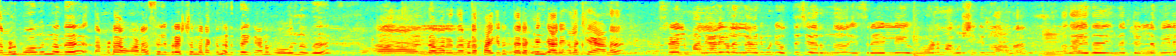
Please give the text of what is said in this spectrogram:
നമ്മൾ പോകുന്നത് നമ്മുടെ ഓണ സെലിബ്രേഷൻ നടക്കുന്നിടത്തേക്കാണ് പോകുന്നത്. എന്താ പറയുന്നത് ഇവിടെ ഭയങ്കര തിരക്കും കാര്യങ്ങളൊക്കെയാണ്. ഇസ്രായേൽ മലയാളികൾ എല്ലാവരും കൂടി ഒത്തുചേർന്ന് ഇസ്രായേലിൽ ഓണം ആഘോഷിക്കുന്നതാണ്. അതായത് ഇന്ന് ടെല്ലവിയിൽ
